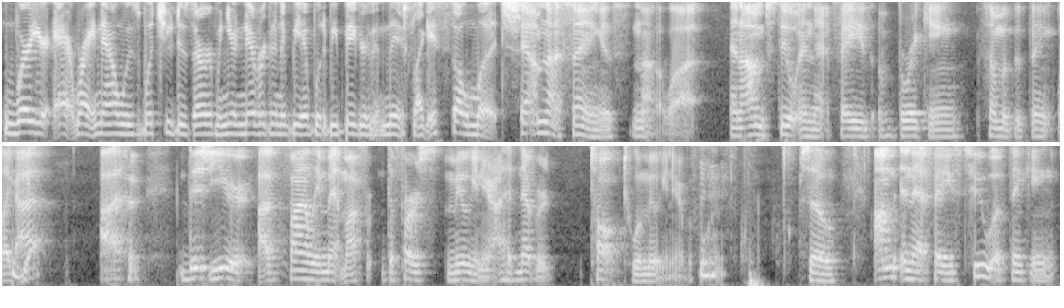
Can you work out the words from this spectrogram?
where you're at right now is what you deserve and you're never going to be able to be bigger than this. Like it's so much. Yeah, I'm not saying it's not a lot, and I'm still in that phase of breaking some of the things. Like Yeah. I, I this year I finally met my the first millionaire. I had never talked to a millionaire before, Mm-hmm. so I'm in that phase too of thinking,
